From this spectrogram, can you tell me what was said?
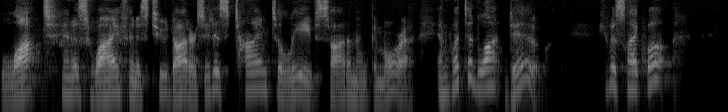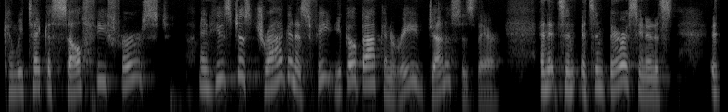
Lot and his wife and his two daughters, it is time to leave Sodom and Gomorrah. And what did Lot do? He was like, Well, can we take a selfie first? I mean, he's just dragging his feet. You go back and read Genesis there. And it's, it's embarrassing. And, it's, it,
